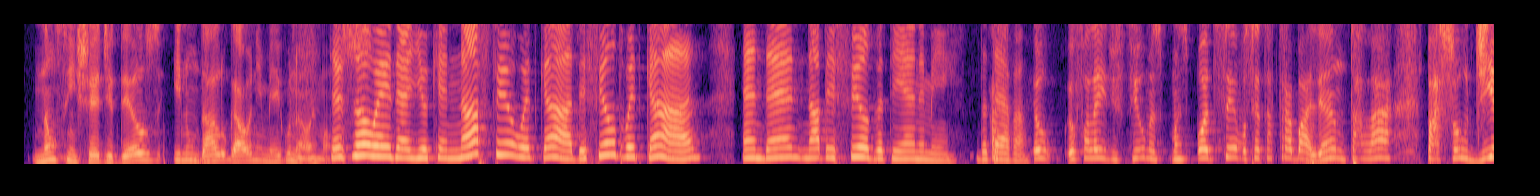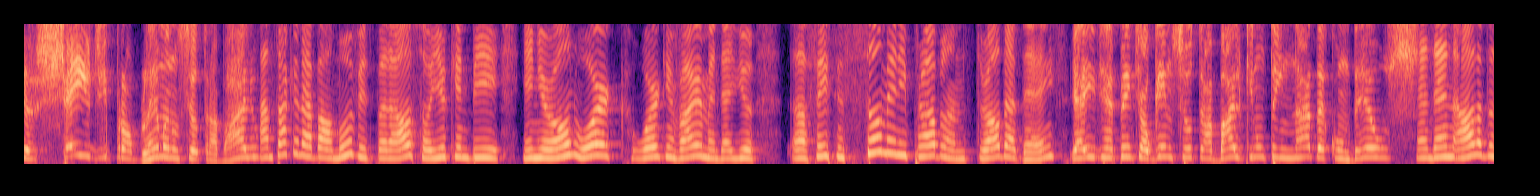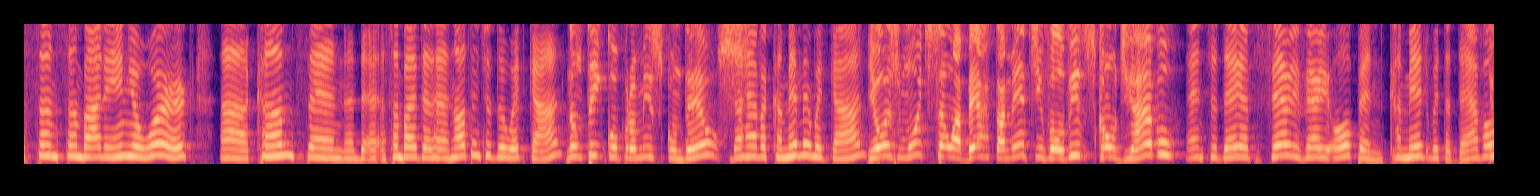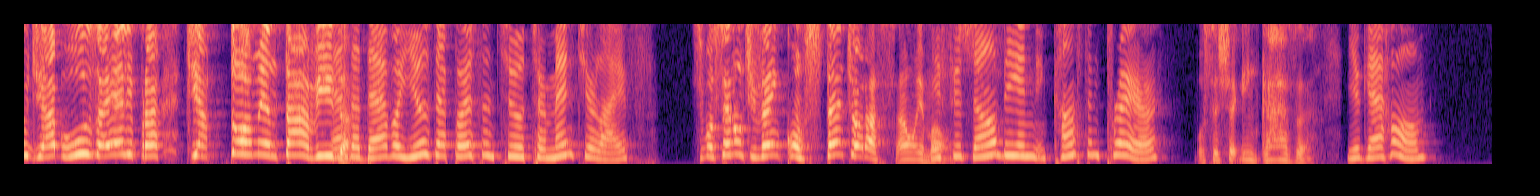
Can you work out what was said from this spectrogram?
não se encher de Deus e não dar lugar ao inimigo, não, irmãos. there's no way that you cannot fill with God, be filled with God, and then not be filled with the enemy, the devil. eu, eu falei de filmes, mas pode ser, você está trabalhando, está lá, passou o dia cheio de problema no seu trabalho, I'm talking about movies, but also you can be in your own work work environment that you uh, facing so many problems throughout that day, e aí de repente alguém no seu trabalho que não tem nada com Deus, and then all of a sudden somebody in your work uh, comes and uh, somebody that has nothing to do with God, não tem compromisso com Deus, don't have a commitment with God, e hoje muitos são abertamente envolvidos com o diabo, and today it's very very open, commit with the devil. e o diabo usa ele para te atormentar a And vida. the devil used that person to torment your life. Se você não tiver em constante oração, If you irmãos, don't be in constant prayer, você chega em casa, you get home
